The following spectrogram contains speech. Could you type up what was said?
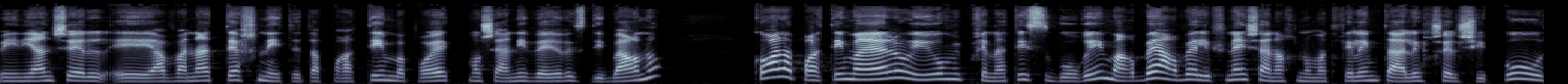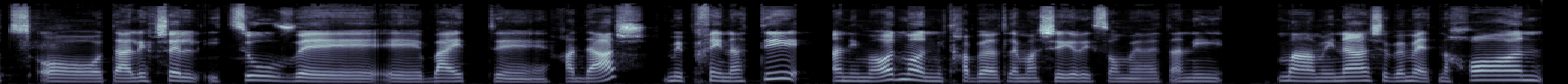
בעניין של אה, הבנה טכנית את הפרטים בפרויקט, כמו שאני ואיריס דיברנו, כל הפרטים האלו יהיו מבחינתי סגורים הרבה הרבה לפני שאנחנו מתחילים תהליך של שיפוץ או תהליך של עיצוב אה, אה, בית אה, חדש. מבחינתי, אני מאוד מאוד מתחברת למה שאיריס אומרת. אני מאמינה שבאמת, נכון,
